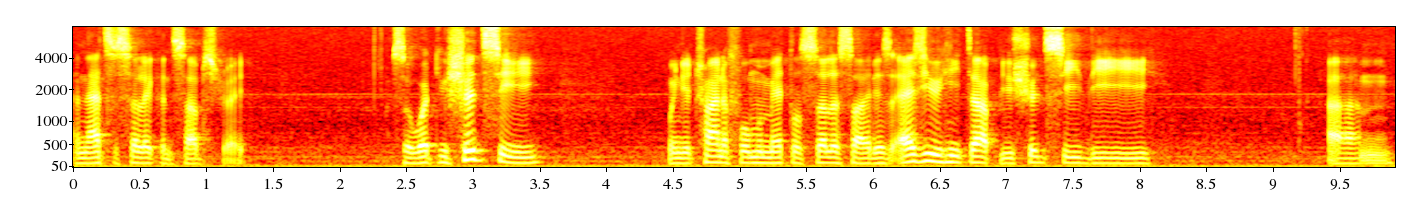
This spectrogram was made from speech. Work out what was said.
and that's a silicon substrate. So what you should see when you're trying to form a metal silicide is as you heat up, you should see the um,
